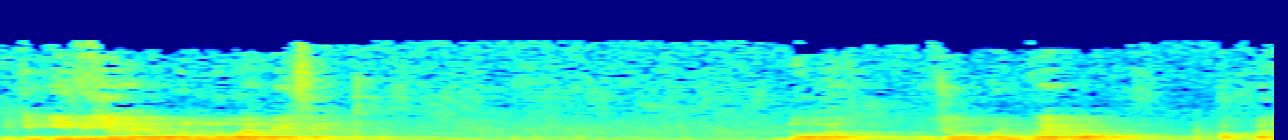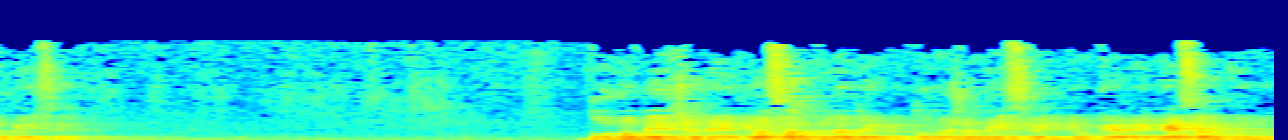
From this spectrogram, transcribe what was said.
लेकिन ए बी जो है वो लोअर बेस है लोअर जो वन टू है वो अपर बेस है दोनों बेस जो रहेंगे, वो सर्कुलर रहेंगे। दोनों जो बेस रहेंगे, वो क्या रहेंगे? सर्कुलर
